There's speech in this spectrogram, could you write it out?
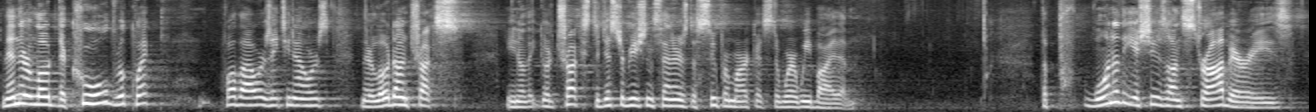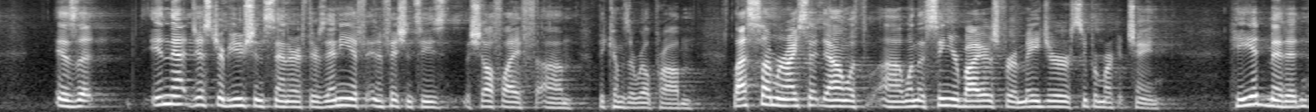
And then they're loaded, they're cooled real quick, 12 hours, 18 hours, and they're loaded on trucks. You know, they go to trucks, to distribution centers, to supermarkets, to where we buy them. The, one of the issues on strawberries is that in that distribution center, if there's any inefficiencies, the shelf life um, becomes a real problem. Last summer, I sat down with uh, one of the senior buyers for a major supermarket chain. He admitted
